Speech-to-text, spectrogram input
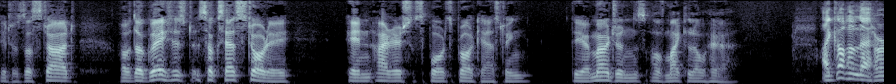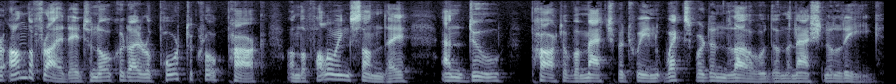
It was the start of the greatest success story in Irish sports broadcasting the emergence of Michael O'Hehir. I got a letter on the Friday to know could I report to Croke Park on the following Sunday and do part of a match between Wexford and Louth in the National League.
